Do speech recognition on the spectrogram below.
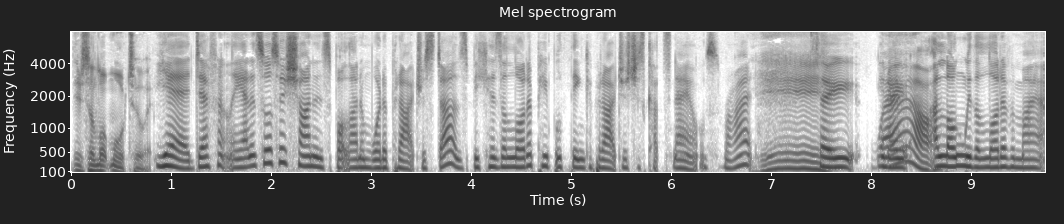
there's a lot more to it. Yeah, definitely. And it's also shining the spotlight on what a podiatrist does because a lot of people think a podiatrist just cuts nails, right? Yeah. So, you know, along with a lot of my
